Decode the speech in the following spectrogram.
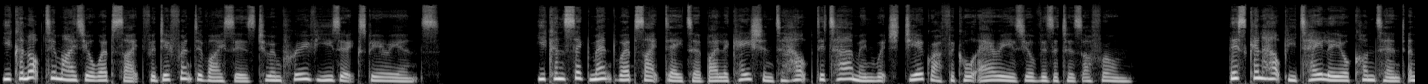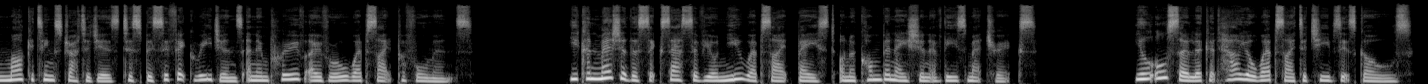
You can optimize your website for different devices to improve user experience. You can segment website data by location to help determine which geographical areas your visitors are from. This can help you tailor your content and marketing strategies to specific regions and improve overall website performance. You can measure the success of your new website based on a combination of these metrics. You'll also look at how your website achieves its goals.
